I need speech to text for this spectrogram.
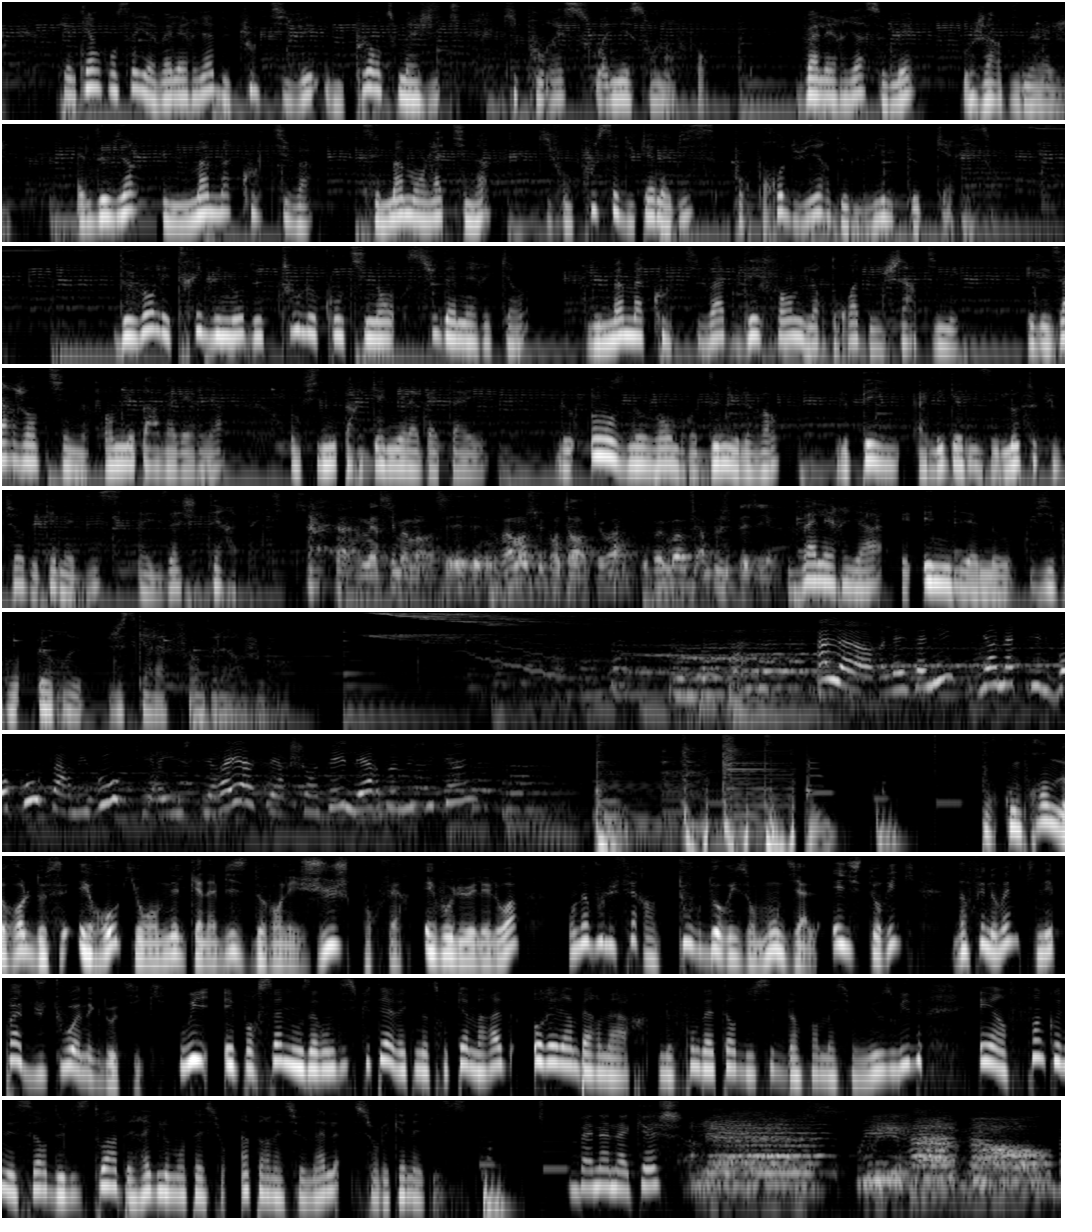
quelqu'un conseille à Valeria de cultiver une plante magique qui pourrait soigner son enfant. Valeria se met au jardinage. Elle devient une mama cultiva, ces mamans latinas qui font pousser du cannabis pour produire de l'huile de guérison. Devant les tribunaux de tout le continent sud-américain, les mama cultiva défendent leur droit de jardiner. Et les Argentines, emmenées par Valeria, ont fini par gagner la bataille. Le 11 novembre 2020, le pays a légalisé l'autoculture de cannabis à usage thérapeutique. Ah, merci maman, vraiment je suis content, tu vois, je peux me faire plus plaisir. Valeria et Emiliano vivront heureux jusqu'à la fin de leur jour. Alors les amis, y en a-t-il beaucoup parmi vous qui réussiraient à faire chanter l'herbe musicale? Pour comprendre le rôle de ces héros qui ont emmené le cannabis devant les juges pour faire évoluer les lois, on a voulu faire un tour d'horizon mondial et historique d'un phénomène qui n'est pas du tout anecdotique. Oui, et pour ça, nous avons discuté avec notre camarade Aurélien Bernard, le fondateur du site d'information Newsweed et un fin connaisseur de l'histoire des réglementations internationales sur le cannabis. Banana Kush. Yes, we have no.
